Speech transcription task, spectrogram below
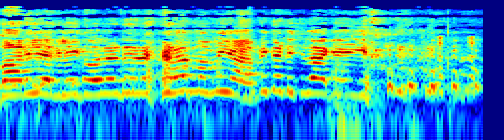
ਬਾਰੀ ਅਗਲੀ ਕੋਲ ਨੇ ਰਹਿਣਾ, ਮੰਮੀ ਆਪ ਹੀ ਗੱਡੀ ਚਲਾ ਕੇ ਆਈ ਹੈ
